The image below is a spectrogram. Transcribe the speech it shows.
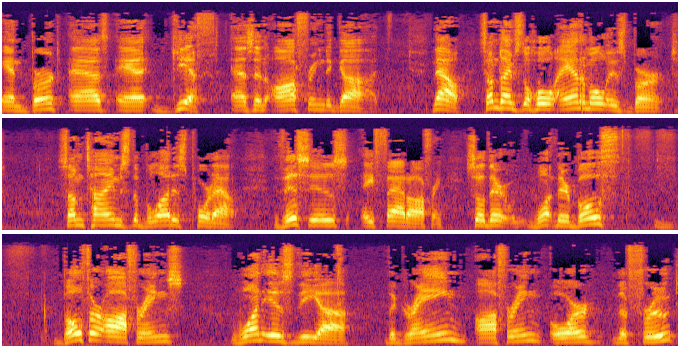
and burnt as a gift, as an offering to God. Now, sometimes the whole animal is burnt. Sometimes the blood is poured out. This is a fat offering. So they're, they're both, both are offerings. One is the, uh, the grain offering or the fruit.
